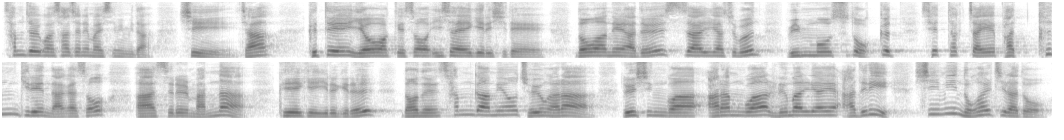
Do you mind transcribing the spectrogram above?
3절과 4절의 말씀입니다. 시작. 그때 여호와께서 이사에게 이르시되 너와 내 아들 쌀야숲은 윗모 수도 끝 세탁자의 밭 큰 길에 나가서 아스를 만나 그에게 이르기를 너는 삼가며 조용하라 르신과 아람과 르말리아의 아들이 심히 노할지라도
